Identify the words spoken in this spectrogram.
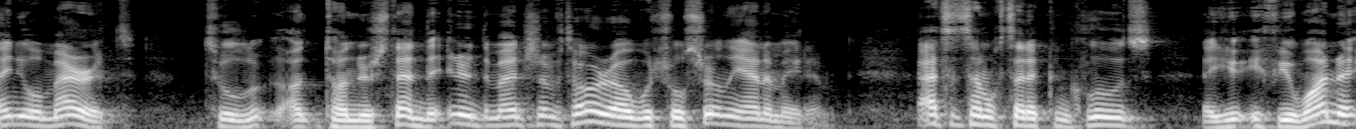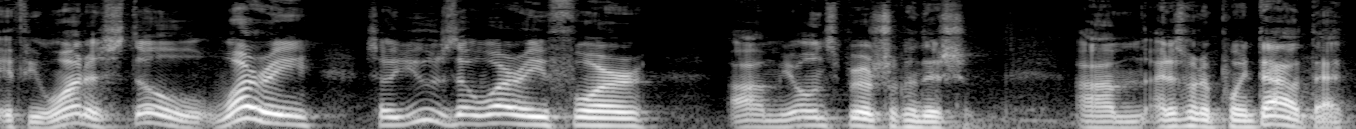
then you will merit to, uh, to understand the inner dimension of Torah, which will certainly animate him. That's what Tzemach Tzedek concludes that you, if you want to, if you want to still worry, so use the worry for um, your own spiritual condition. Um, I just want to point out that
